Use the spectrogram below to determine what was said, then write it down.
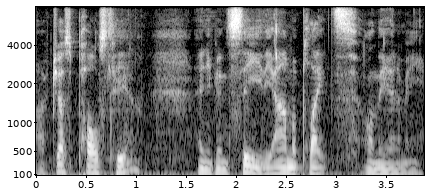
I've just pulsed here and you can see the armor plates on the enemy.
